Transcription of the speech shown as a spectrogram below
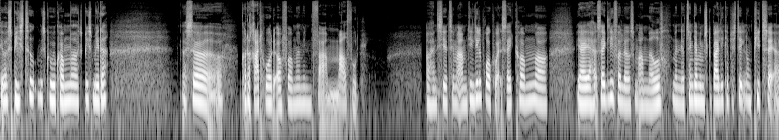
Det var spistid, vi skulle jo komme og spise middag. Og så går det ret hurtigt op for mig, at min far er meget fuld. Og han siger til mig, at din lillebror kunne altså ikke komme, og ja, jeg har altså ikke lige fået lavet så meget mad, men jeg tænker, at vi måske bare lige kan bestille nogle pizzaer.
